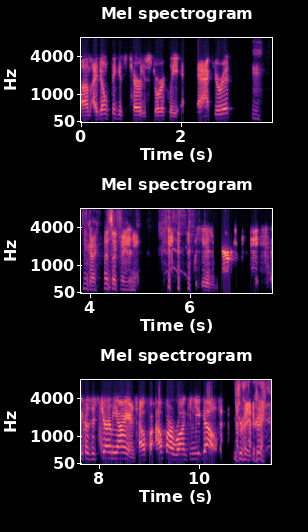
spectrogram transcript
Um, I don't think it's terribly historically accurate. Mm, okay, that's I figured. entertaining. it was, it was very because it's Jeremy Irons. How far how far wrong can you go? Right, right.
